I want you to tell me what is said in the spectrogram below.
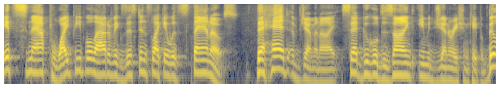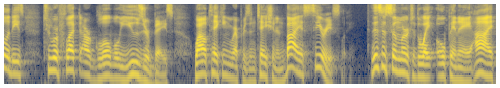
it snapped white people out of existence like it was Thanos. The head of Gemini said Google designed image generation capabilities to reflect our global user base while taking representation and bias seriously. This is similar to the way OpenAI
